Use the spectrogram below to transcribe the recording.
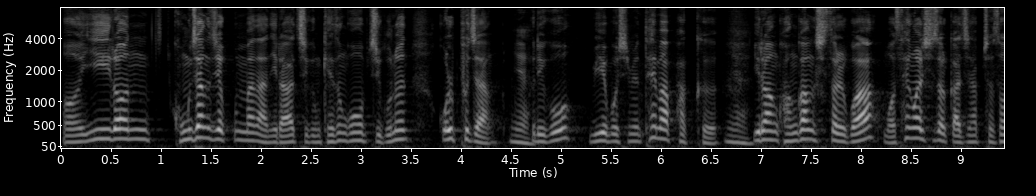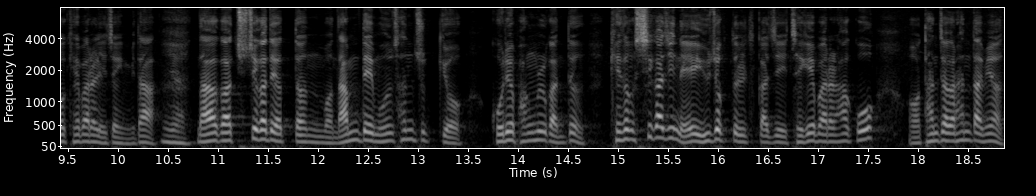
어, 이런 공장 지역뿐만 아니라 지금 개성공업지구는 골프장 예. 그리고 위에 보시면 테마파크 예. 이러한 관광시설과 뭐 생활시설까지 합쳐서 개발할 예정입니다. 예. 나아가 취재가 되었던 뭐 남대문, 선주교, 고려 박물관 등 개성 시가지 내의 유적들까지 재개발을 하고 어, 단장을 한다면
